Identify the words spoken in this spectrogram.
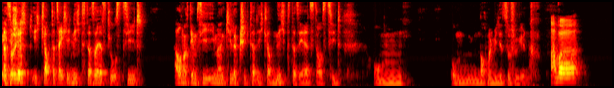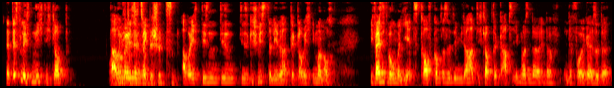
Also poetische. ich, ich glaube tatsächlich nicht, dass er jetzt loszieht, auch nachdem sie ihm einen Killer geschickt hat. Ich glaube nicht, dass er jetzt auszieht, um, um nochmal mit ihr zu vögeln. aber ja, das vielleicht nicht. Ich glaube, Darüber nicht, ist er weg. beschützen. aber ich, diesen, diesen, diese Geschwisterliebe hat er, glaube ich, immer noch. Ich weiß nicht, warum er jetzt drauf kommt, dass er die wieder hat. Ich glaube, da gab es irgendwas in der, in, der, in der Folge. Also der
